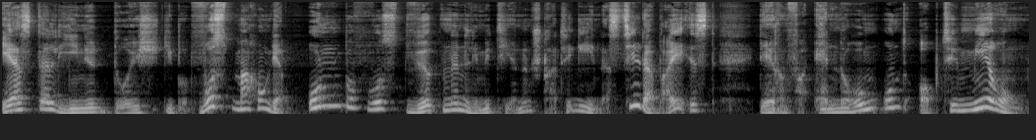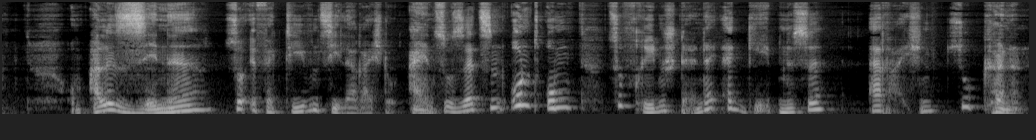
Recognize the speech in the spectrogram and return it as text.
erster Linie durch die Bewusstmachung der unbewusst wirkenden limitierenden Strategien. Das Ziel dabei ist deren Veränderung und Optimierung, um alle Sinne zur effektiven Zielerreichung einzusetzen und um zufriedenstellende Ergebnisse erreichen zu können.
